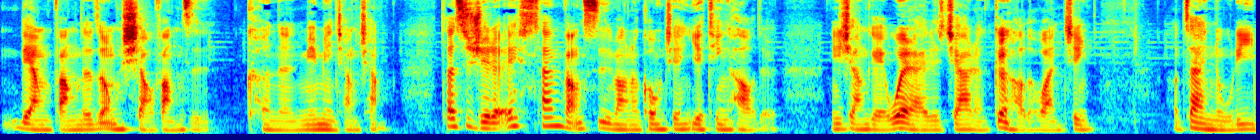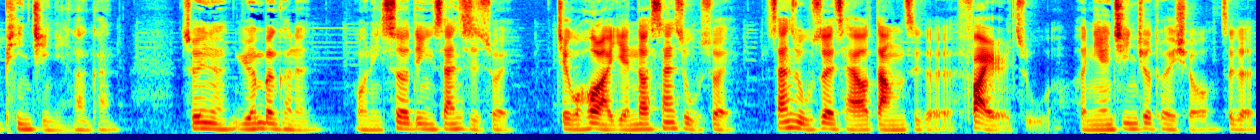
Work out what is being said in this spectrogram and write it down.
两房的这种小房子，可能勉勉强强，但是觉得诶三房四房的空间也挺好的，你想给未来的家人更好的环境，再努力拼几年看看。所以呢，原本可能哦，你设定三十岁。结果后来延到三十五岁，三十五岁才要当这个 FIRE 族，很年轻就退休，这个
